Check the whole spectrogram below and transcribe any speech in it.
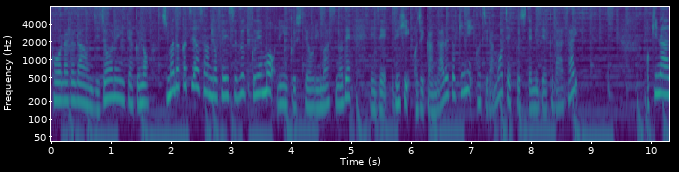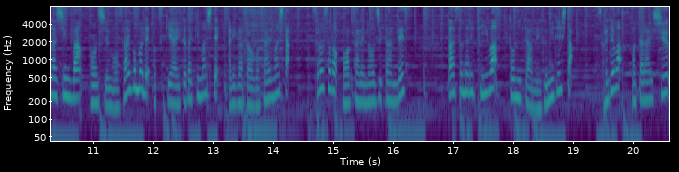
コーラルラウンジ常連客の島田克也さんのフェイスブックへもリンクしておりますのでえーぜぜひお時間のある時にこちらもチェックしてみてください。沖縄羅針盤今週も最後までお付き合いいただきましてありがとうございました。そろそろお別れのお時間です。パーソナリティは富田恵でした。それではまた来週。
